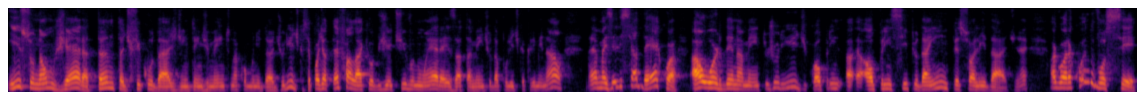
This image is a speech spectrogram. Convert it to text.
isso não gera tanta dificuldade de entendimento na comunidade jurídica. Você pode até falar que o objetivo não era exatamente o da política criminal, né, mas ele se adequa ao ordenamento jurídico, ao, ao princípio da impessoalidade. Né? Agora, quando você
